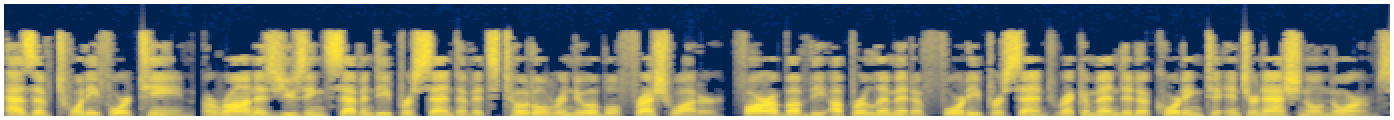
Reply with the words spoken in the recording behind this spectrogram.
As of 2014, Iran is using 70% of its total renewable freshwater, far above the upper limit of 40% recommended according to international norms.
